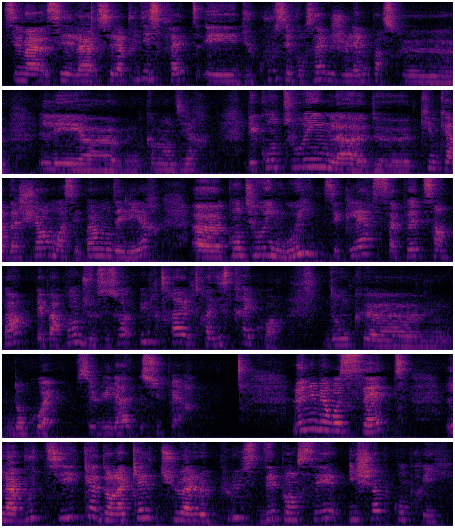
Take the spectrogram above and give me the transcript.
C'est la, la plus discrète et du coup c'est pour ça que je l'aime parce que les euh, comment dire les contouring là de Kim Kardashian moi c'est pas mon délire contouring oui c'est clair ça peut être sympa mais par contre je veux que ce soit ultra ultra discret quoi donc donc ouais celui-là super le numéro 7 la boutique dans laquelle tu as le plus dépensé e-shop compris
